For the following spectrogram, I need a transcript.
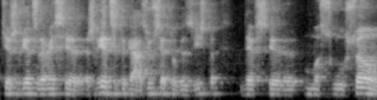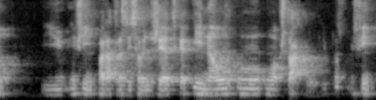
que as redes devem ser, as redes de gás e o setor gasista deve ser uma solução, enfim, para a transição energética e não um, um obstáculo. Enfim,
